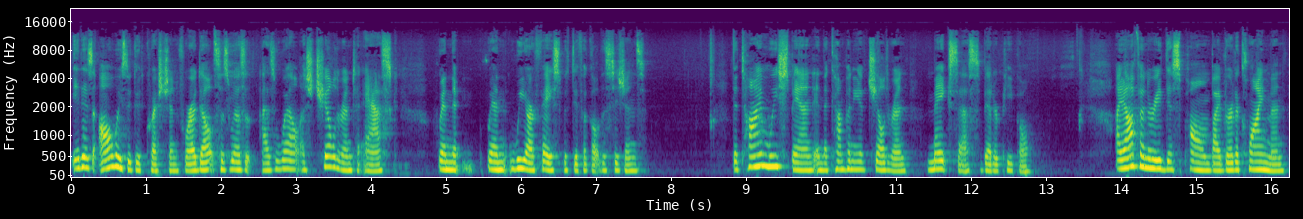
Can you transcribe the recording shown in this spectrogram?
It is always a good question for adults as well as, as, well as children to ask when, the, when we are faced with difficult decisions. The time we spend in the company of children makes us better people. I often read this poem by Bertha Kleinman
